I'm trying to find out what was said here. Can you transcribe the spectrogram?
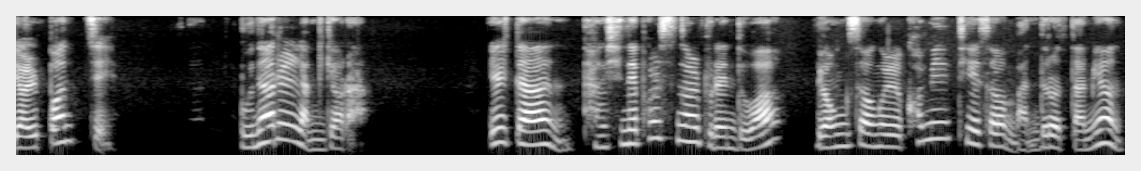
열 번째, 문화를 남겨라. 일단 당신의 퍼스널 브랜드와 명성을 커뮤니티에서 만들었다면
